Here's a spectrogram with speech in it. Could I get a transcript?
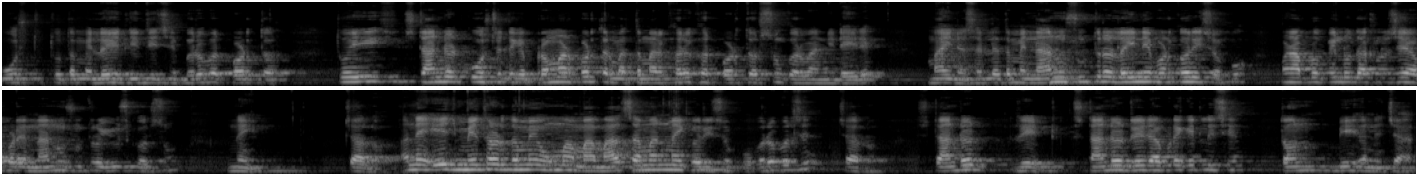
કોસ્ટ તો તમે લઈ લીધી છે, બરાબર? પડતર. તો એ સ્ટાન્ડર્ડ કોસ્ટ એટલે કે પ્રમાણ પડતરમાં તમારે ખરેખર પડતર શું કરવાની ડાયરેક્ટ માઇનસ એટલે તમે નાનું સૂત્ર લઈને પણ કરી શકો, પણ આપણો પહેલો દાખલો છે, આપણે નાનું સૂત્ર યુઝ કરશું નહીં. ચાલો. અને એ જ મેથડ તમે ઉમાં મા- માલ સામાનમાંય કરી શકો. બરાબર છે? ચાલો. સ્ટાન્ડર્ડ રેટ સ્ટાન્ડર્ડ રેટ આપણે કેટલી છે? ત્રણ, બે અને ચાર.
